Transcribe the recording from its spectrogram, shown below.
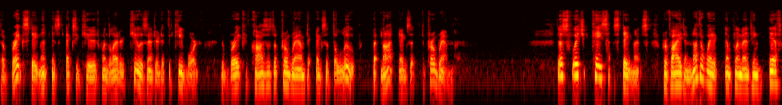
The break statement is executed when the letter Q is entered at the keyboard. The break causes the program to exit the loop, but not exit the program. The switch case statements provide another way of implementing if,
